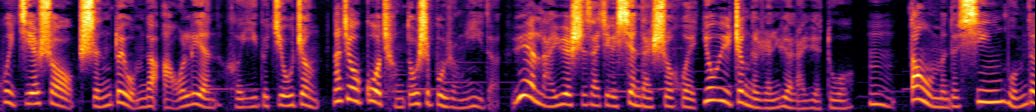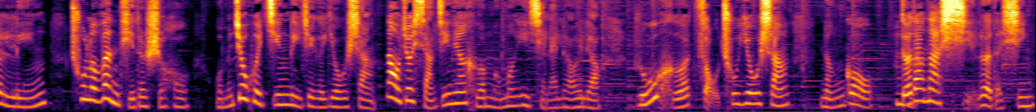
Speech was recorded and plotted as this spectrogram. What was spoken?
会接受神对我们的熬炼和一个纠正，那这个过程都是不容易的。越来越是在这个现代社会，忧郁症的人越来越多。嗯，当我们的心、我们的灵出了问题的时候，我们就会经历这个忧伤。那我就想今天和萌萌一起来聊一聊，如何走出忧伤，能够得到那喜乐的心。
